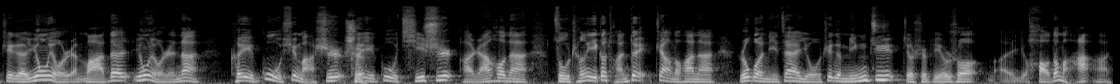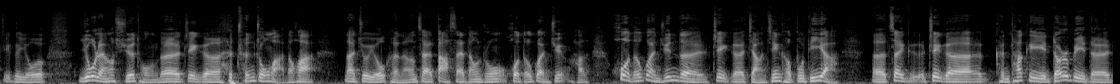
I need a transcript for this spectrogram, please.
这个拥有人马的拥有人呢，可以雇驯马师，可以雇骑师啊，然后呢，组成一个团队。这样的话呢，如果你在有这个名居，就是比如说呃有好的马啊，这个有优良血统的这个 纯种马的话，那就有可能在大赛当中获得冠军。好的，获得冠军的这个奖金可不低啊。呃，在这个 Kentucky Derby 的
